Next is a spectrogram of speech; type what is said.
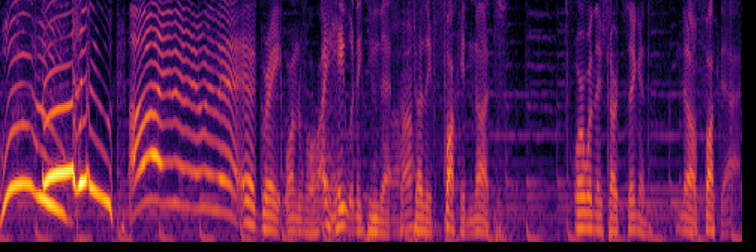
Woohoo! All right. Uh, great, wonderful. I hate when they do that. Uh-huh. Drives me fucking nuts. Or when they start singing. No, fuck that.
